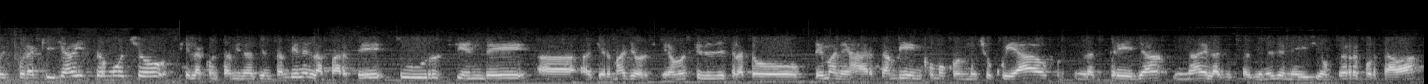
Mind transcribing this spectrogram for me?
Pues por aquí se ha visto mucho que la contaminación también en la parte sur tiende a, ser mayor. Digamos que se trató de manejar también como con mucho cuidado, porque en la estrella, una de las estaciones de medición, pues reportaba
